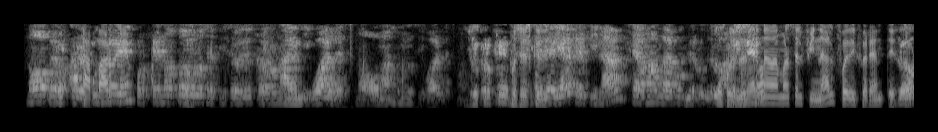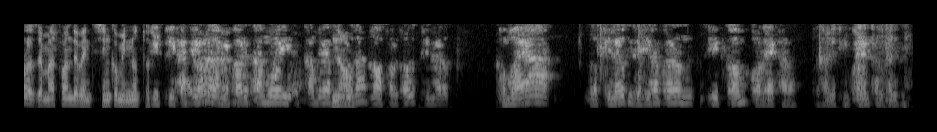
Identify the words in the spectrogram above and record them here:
No, pero, pero Aparte- es por qué no todos los episodios fueron iguales, ¿no? O más o menos iguales, ¿no? Yo creo que Pues es que Debería que el final sea más largo que los demás. pues es que primeros- nada más el final fue diferente. Yo- Todos los demás fueron de 25 minutos. mi explicación a lo mejor está muy, está muy absurda. No. sobre todo los primeros. Como era, los primeros, si se fijan, fueron sitcom por décadas. Los años 50, los años...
